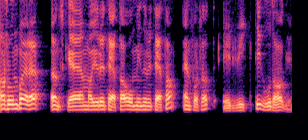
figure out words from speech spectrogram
Nasjonen på Øre ønsker majoriteter og minoriteter en fortsatt riktig god dag.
